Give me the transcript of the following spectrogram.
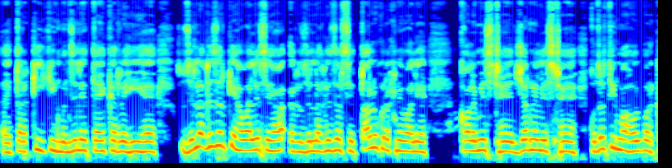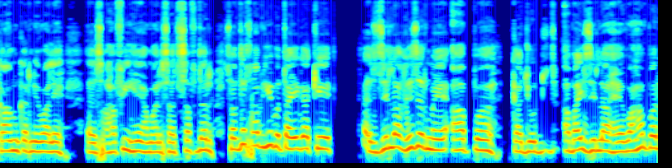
ترقی کی منزلیں طے کر رہی ہے۔ ضلع غزر کے حوالے سے ہاں، ضلع غزر سے تعلق رکھنے والے کالمسٹ ہیں جرنلسٹ ہیں، قدرتی ماحول پر کام کرنے والے صحافی ہیں ہمارے ساتھ صفدر۔ صفدر صاحب یہ بتائیے گا کہ ضلع غزر میں آپ کا جو آبائی ضلع ہے، وہاں پر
